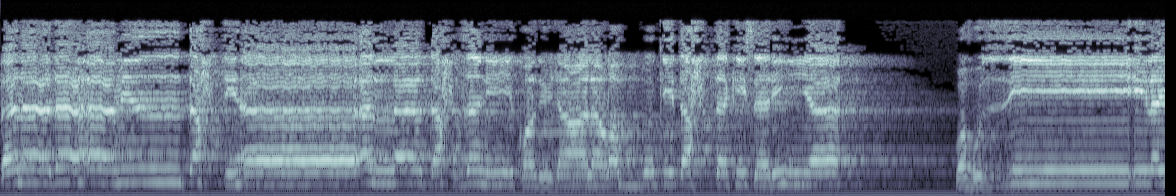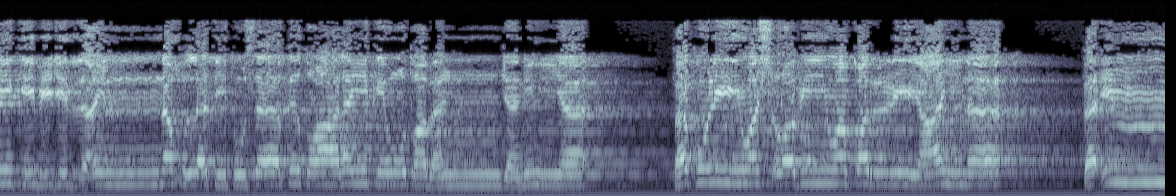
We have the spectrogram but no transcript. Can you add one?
فناداها من تحتها ألا تحزني قد جعل ربك تحتك سريا وهزي إليك بجذع النخلة تساقط عليك رطبا جنيا فكلي واشربي وقري عينا فإما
